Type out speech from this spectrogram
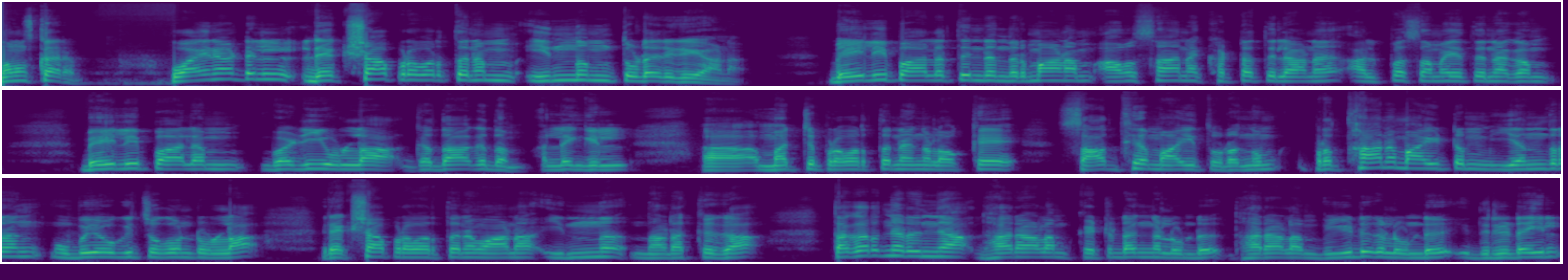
നമസ്കാരം. വയനാട്ടിൽ രക്ഷാപ്രവർത്തനം ഇന്നും തുടരുകയാണ്. ബെയിലി പാലത്തിന്റെ നിർമ്മാണം അവസാന ഘട്ടത്തിലാണ്. അല്പസമയത്തിനകം ബെയിലി പാലം വഴിയുള്ള ഗതാഗതം അല്ലെങ്കിൽ മറ്റ് പ്രവർത്തനങ്ങളൊക്കെ സാധ്യമായി തുടങ്ങും. പ്രധാനമായിട്ടും യന്ത്രം ഉപയോഗിച്ചുകൊണ്ടുള്ള രക്ഷാപ്രവർത്തനമാണ് ഇന്ന് നടക്കുക. തകർന്നെറിഞ്ഞ ധാരാളം കെട്ടിടങ്ങളുണ്ട് ധാരാളം വീടുകളുണ്ട്. ഇതിനിടയിൽ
